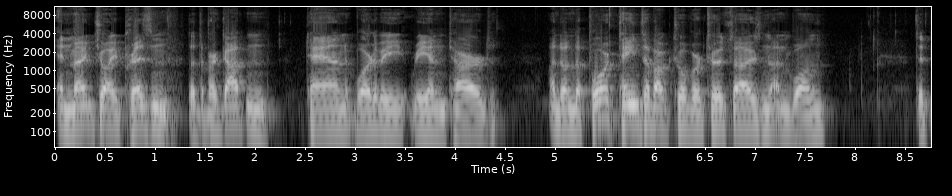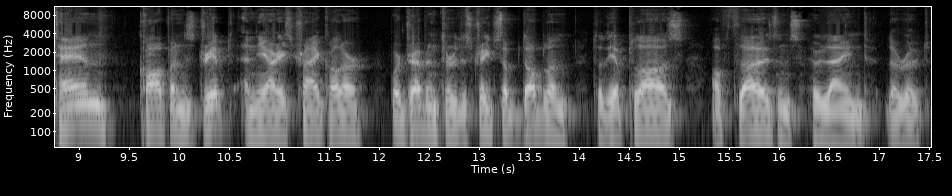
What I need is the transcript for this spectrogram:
in Mountjoy Prison that the forgotten ten were to be reinterred. And on the 14th of October 2001, the ten coffins draped in the Irish tricolour were driven through the streets of Dublin to the applause of thousands who lined the route.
